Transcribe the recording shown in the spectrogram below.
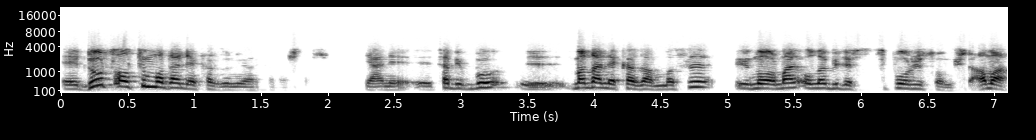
E, 4 altın madalya kazanıyor arkadaşlar. Yani e, tabii bu e, madalya kazanması e, normal olabilir sporcu sonuçta ama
